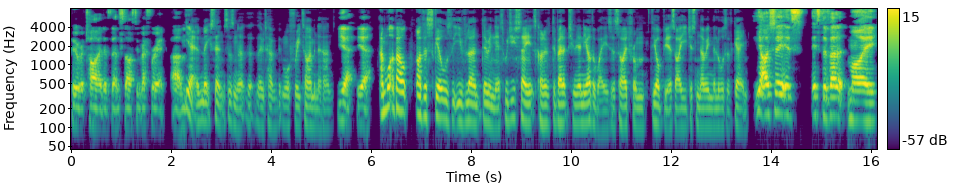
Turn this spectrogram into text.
who are retired have then started refereeing. Um, Yeah, it makes sense, doesn't it, that they would have a bit more free time in their hands. yeah, yeah. And what about other skills that you've learnt doing this? Would you say it's kind of developed you in any other ways aside from the obvious, i.e., just knowing the laws of the game? Yeah, I'd say it's it's developed my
